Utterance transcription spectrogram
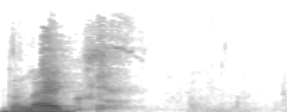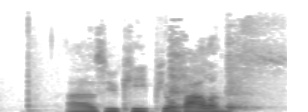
the legs as you keep your balance.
